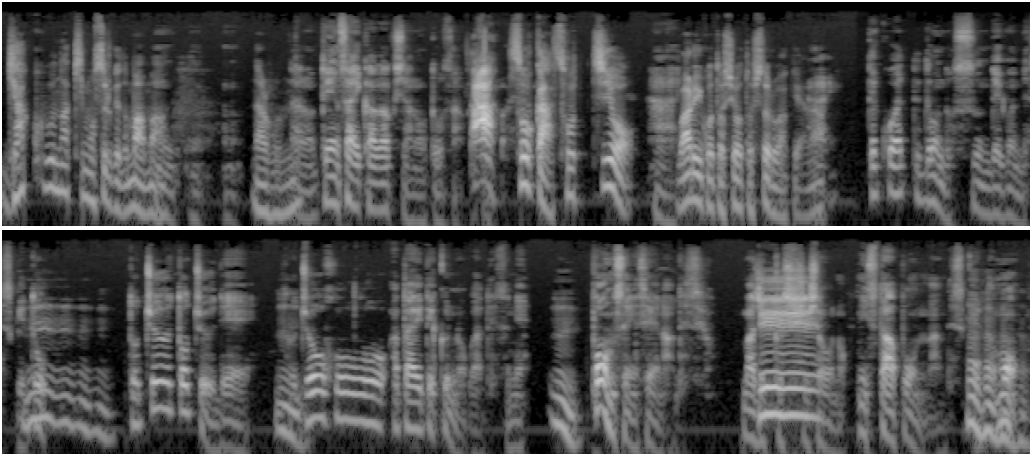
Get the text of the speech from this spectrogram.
逆な気もするけど、まあまあ、うんうんなるほどねあ。の、天才科学者のお父さん。あそうか、そっちをはい。悪いことしようとしとるわけやな。はい。で、こうやってどんどん進んでいくんですけど、うんうん途中途中で、うんうん。情報を与えてくるのがですね、うん。ポン先生なんですよ。マジック師匠のミスターポンなんですけれども、うんうんうんうん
